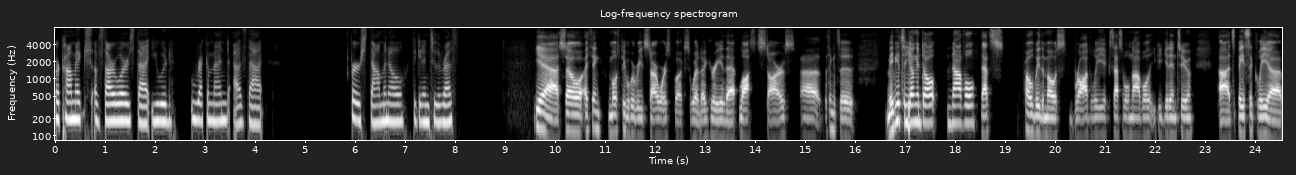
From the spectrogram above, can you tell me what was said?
or comics of Star Wars that you would recommend as that first domino to get into the rest? Yeah, so I think most people who read Star Wars books would agree that Lost Stars, uh, I think it's a maybe it's a young adult novel. That's probably the most broadly accessible novel that you could get into. Uh, it's basically a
